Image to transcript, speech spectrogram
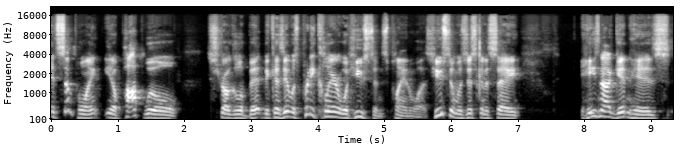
at some point, you know, Pop will struggle a bit because it was pretty clear what Houston's plan was. Houston was just going to say, he's not getting his.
